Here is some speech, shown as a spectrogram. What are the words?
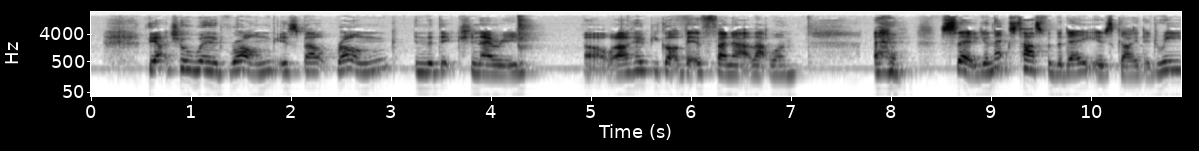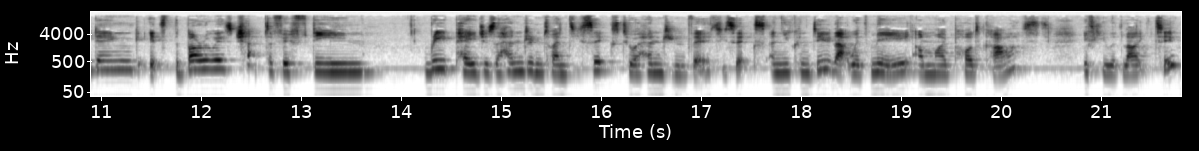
the actual word wrong is spelt wrong in the dictionary. Oh, well, I hope you got a bit of fun out of that one. Uh, so, your next task for the day is guided reading. It's The Borrowers, chapter 15. Read pages 126 to 136, and you can do that with me on my podcast if you would like to.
